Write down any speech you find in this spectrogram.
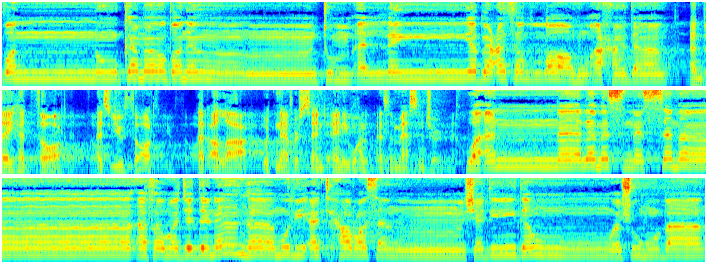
ظنوا كما ظننتم أن لن يبعث الله أحدا And they had thought, as you thought, that Allah would never send anyone as a messenger. وأنا لمسنا السماء فوجدناها ملئت حرسا شديدا وشهبا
